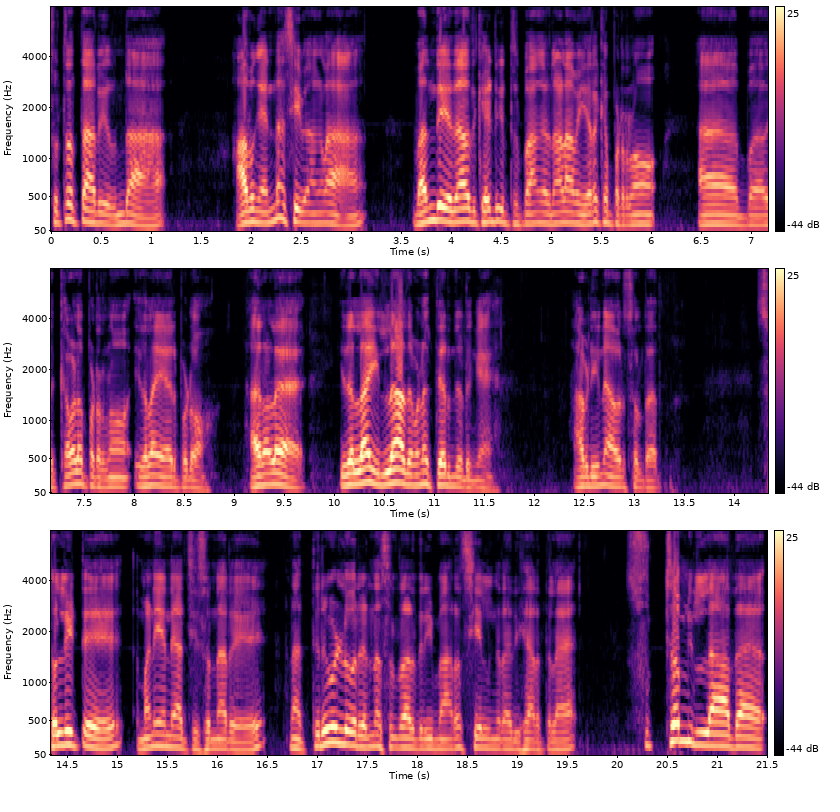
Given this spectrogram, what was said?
சுற்றத்தார் இருந்தால் அவங்க என்ன செய்வாங்களா வந்து ஏதாவது கேட்டுக்கிட்டு இருப்பாங்க. அதனால் அவன் இறக்கப்படணும் கவலைப்படணும் இதெல்லாம் ஏற்படும். அதனால் இதெல்லாம் இல்லாதவனை தேர்ந்தெடுங்க அப்படின்னு அவர் சொல்கிறார் சொல்லிட்டு மணியண்ணாச்சி சொன்னார் நான் திருவள்ளுவர் என்ன சொல்கிறார் தெரியுமா? அரசியலுங்கிற அதிகாரத்தில் சுற்றம் இல்லாத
